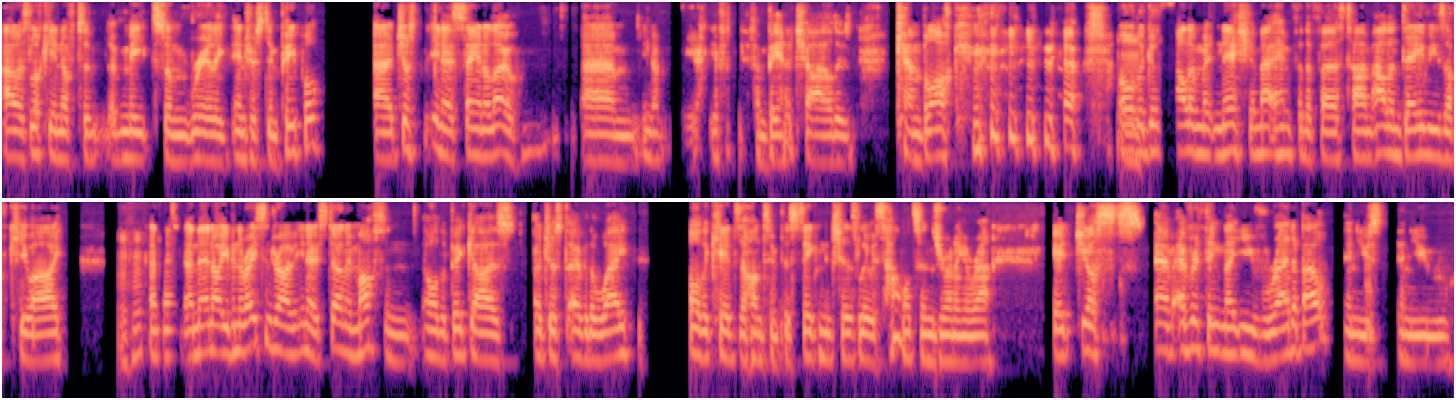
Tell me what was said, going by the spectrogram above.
I was lucky enough to meet some really interesting people. Uh, just you know, saying hello. Um, you know, if, if I'm being a child, who's Ken Block, you know, all mm. the good Allan McNish. I met him for the first time. Alan Davies off QI. Mm-hmm. And, then, and then not even the racing driver, you know, Stirling Moss and all the big guys are just over the way. all the kids are hunting for signatures. Lewis Hamilton's running around. It just everything that you've read about and you and you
